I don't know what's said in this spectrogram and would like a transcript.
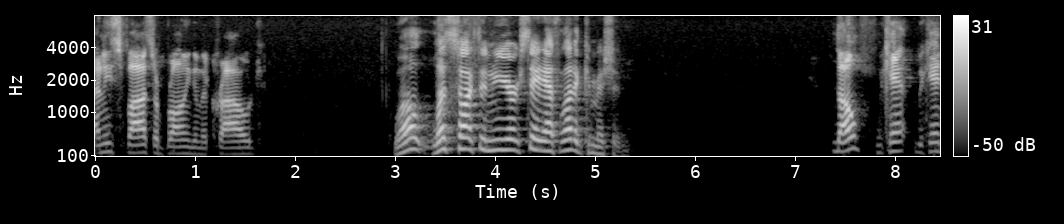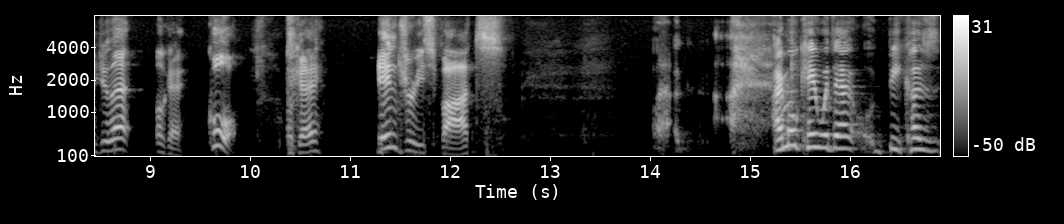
Any spots or brawling in the crowd, Well, let's talk to the New York State Athletic Commission. no, we can't. We can't do that. Okay, cool. Okay, injury spots. I'm okay with that because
